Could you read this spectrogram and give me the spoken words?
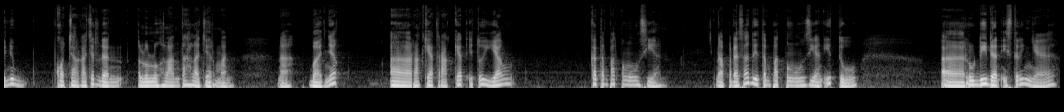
ini kocar-kacir dan luluh lantah lah Jerman. Nah, banyak eh, rakyat-rakyat itu yang ke tempat pengungsian. Nah, pada saat di tempat pengungsian itu, uh, Rudi dan istrinya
